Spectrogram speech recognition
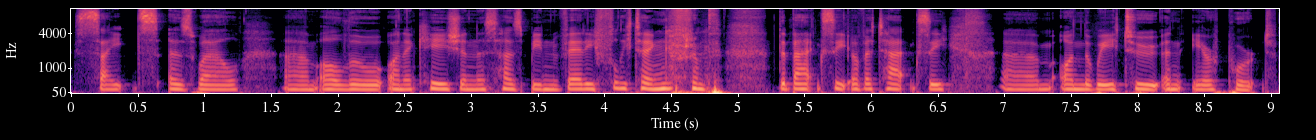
sites as well. Um, although on occasion this has been very fleeting from the backseat of a taxi um, on the way to an airport.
